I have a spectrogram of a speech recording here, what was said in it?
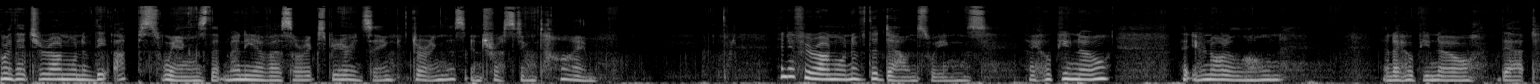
Or that you're on one of the upswings that many of us are experiencing during this interesting time. And if you're on one of the downswings, I hope you know that you're not alone. And I hope you know that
